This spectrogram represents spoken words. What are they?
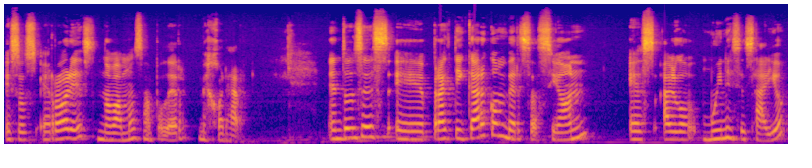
esos errores, no vamos a poder mejorar. Entonces, eh, practicar conversación es algo muy necesario.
